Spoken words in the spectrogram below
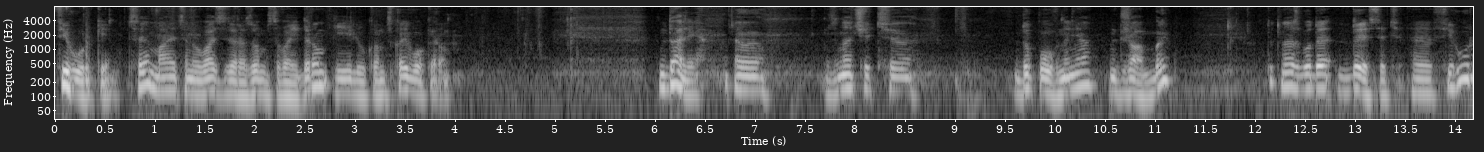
фігурки. Це мається на увазі разом з Вейдером і Люком Скайвокером. Далі, е, значить, е, доповнення джабби. Тут у нас буде 10 е, фігур.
